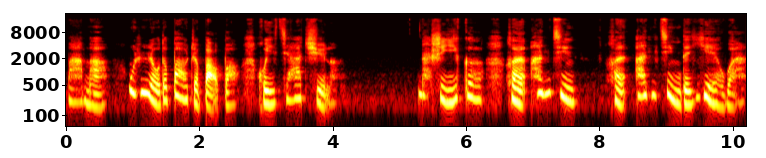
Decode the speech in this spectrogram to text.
妈妈温柔的抱着宝宝回家去了。那是一个很安静、很安静的夜晚。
